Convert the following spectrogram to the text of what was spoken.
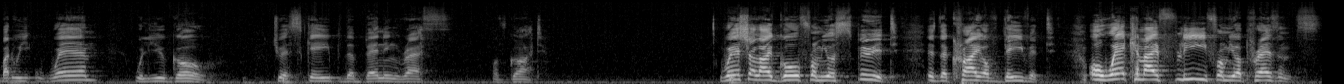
But we, where will you go to escape the burning wrath of God? Where shall I go from your spirit? is the cry of David. Or where can I flee from your presence?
